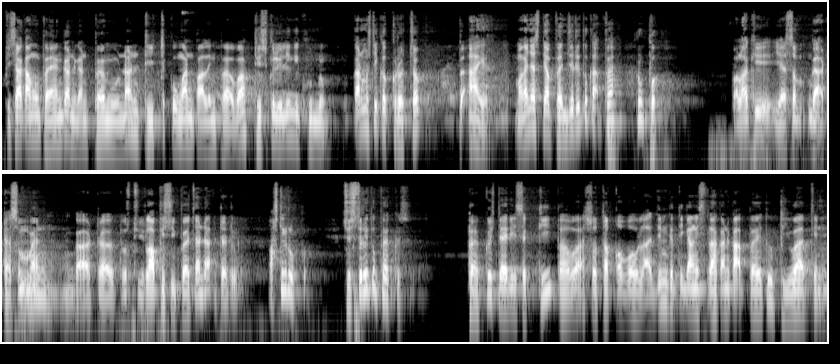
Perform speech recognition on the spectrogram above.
Bisa kamu bayangkan kan bangunan di cekungan paling bawah di sekelilingi gunung. Kan mesti kegerojok air. Makanya setiap banjir itu Ka'bah rubuh. Apalagi ya nggak ada semen, nggak ada terus dilapisi baja, nggak ada dulu. Pasti rubuh. Justru itu bagus. Bagus dari segi bahwa sodaqawul adim ketika mengistilahkan Ka'bah itu biwatin.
